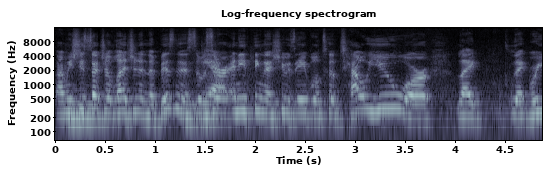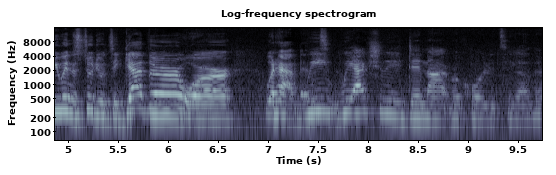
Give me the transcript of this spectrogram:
I mean, she's such a legend in the business. So, was Mm-hmm. Yeah. there anything that she was able to tell you, or, like, like were you in the studio together, or what happened? We we actually did not record it together.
